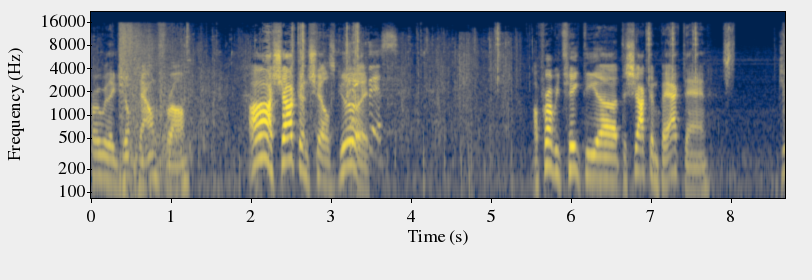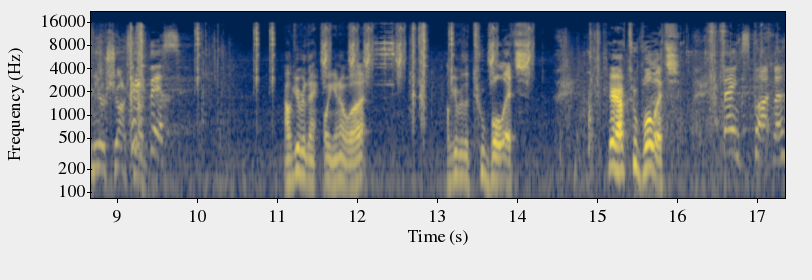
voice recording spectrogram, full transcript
Probably where they jumped down from. Ah, shotgun shells. Good. I'll probably take the uh, the shotgun back then. Give me your shotgun. Take this. I'll give her that. Oh, you know what? I'll give her the two bullets. Here, have two bullets. Thanks, partner.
